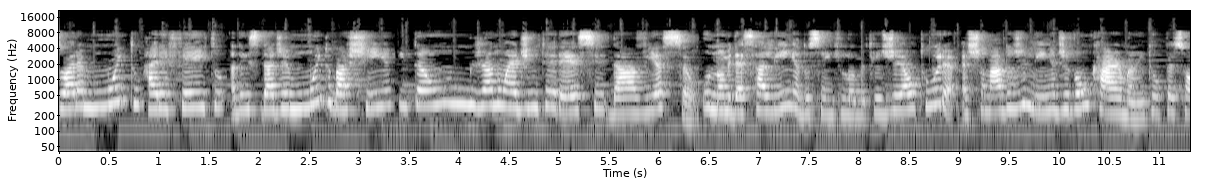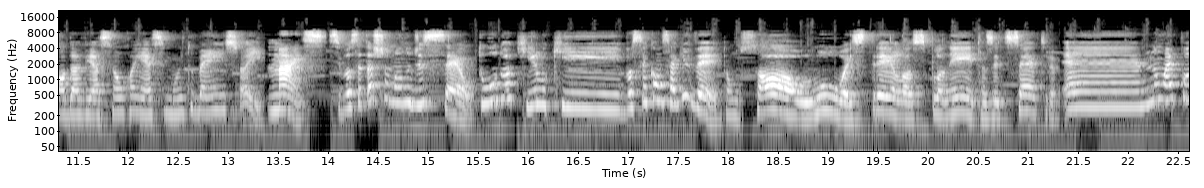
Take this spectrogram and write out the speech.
o ar é muito rarefeito, a densidade é muito baixinha, então já não é de interesse da aviação. O nome dessa linha dos 100 km de altura é chamado de linha de von Karman, então o pessoal da aviação conhece muito bem isso aí. Mas, se você está chamando de céu tudo aquilo que você consegue ver, então sol, lua, estrelas, planetas, etc., é... não é possível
